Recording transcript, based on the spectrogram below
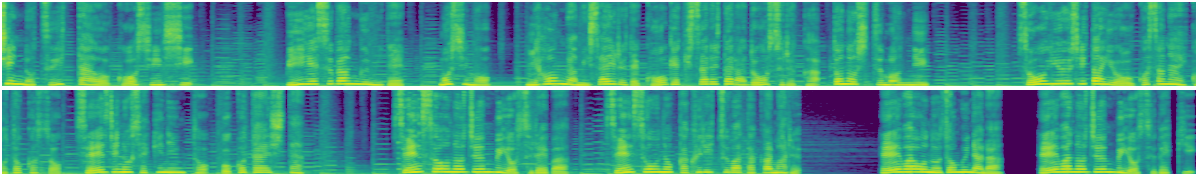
身のツイッターを更新し、BS 番組でもしも日本がミサイルで攻撃されたらどうするかとの質問にそういう事態を起こさないことこそ政治の責任とお答えした。戦争の準備をすれば戦争の確率は高まる。平和を望むなら平和の準備をすべき。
